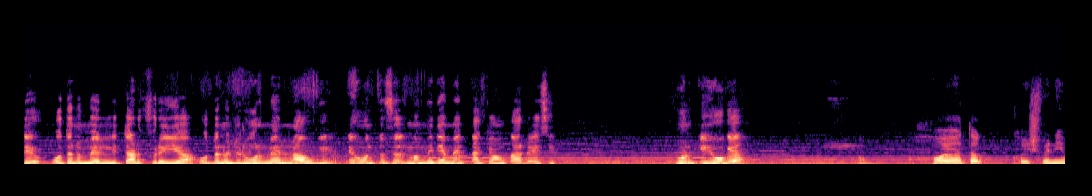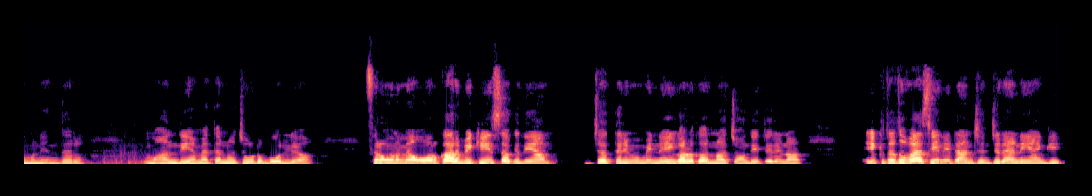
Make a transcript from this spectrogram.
ਤੇ ਉਹ ਤੈਨੂੰ ਮਿਲਣ ਲਈ ਤੜਫ ਰਹੀ ਆ ਉਹ ਤੈਨੂੰ ਜ਼ਰੂਰ ਮਿਲਣ ਆਊਗੀ ਤੇ ਹੁਣ ਤੁਸੀਂ ਮੰਮੀ ਦੀਆਂ ਮਿੰਤਾਂ ਕਿਉਂ ਕਰ ਰਹੇ ਸੀ? ਹੁਣ ਕੀ ਹੋ ਗਿਆ? ਹੋਇਆ ਤਾਂ ਕੁਛ ਵੀ ਨਹੀਂ ਮਨਿੰਦਰ। ਮੰਨਦੀ ਆ ਮੈਂ ਤੈਨੂੰ ਝੂਠ ਬੋਲਿਆ। ਫਿਰ ਹੁਣ ਮੈਂ ਹੋਰ ਕਰ ਵੀ ਕੀ ਸਕਦੀ ਆ? ਜਦ ਤੇਰੀ ਮੰਮੀ ਨਹੀਂ ਗੱਲ ਕਰਨਾ ਚਾਹੁੰਦੀ ਤੇਰੇ ਨਾਲ ਇੱਕ ਤਾਂ ਤੂੰ ਵੈਸੇ ਹੀ ਨਹੀਂ ਟੈਨਸ਼ਨ 'ਚ ਰਹਿਣੀ ਹੈਗੀ।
